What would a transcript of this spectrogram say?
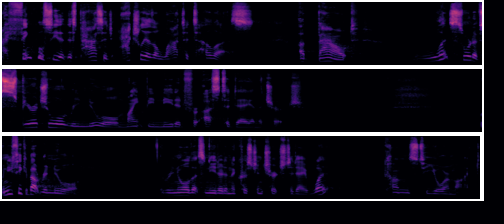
I think we'll see that this passage actually has a lot to tell us about what sort of spiritual renewal might be needed for us today in the church. When you think about renewal, the renewal that's needed in the Christian church today, what comes to your mind?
